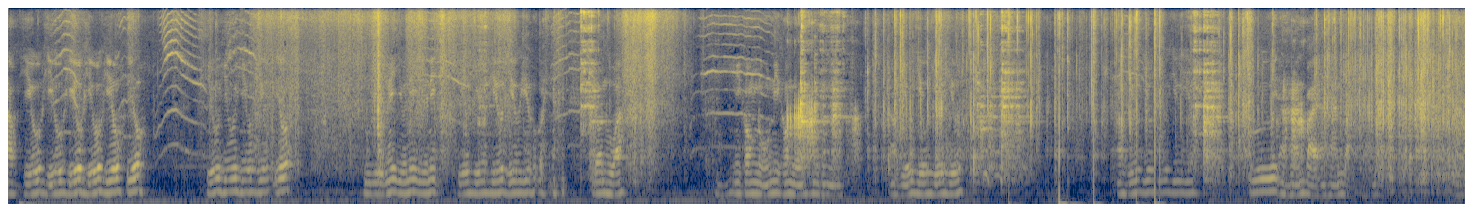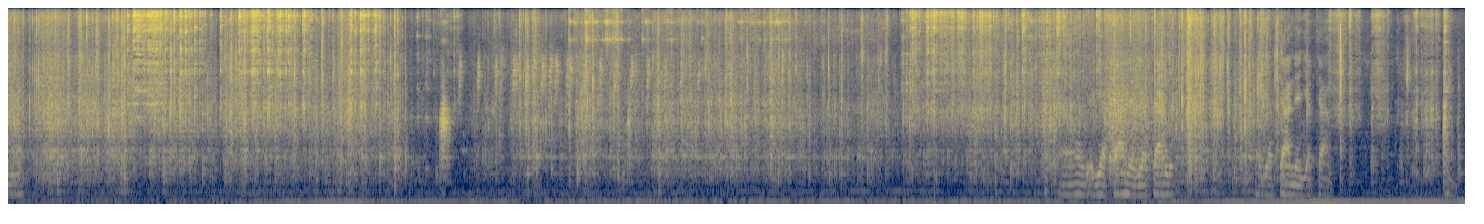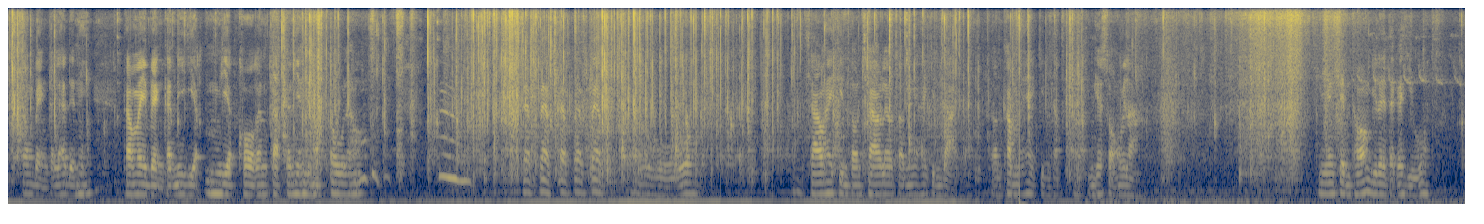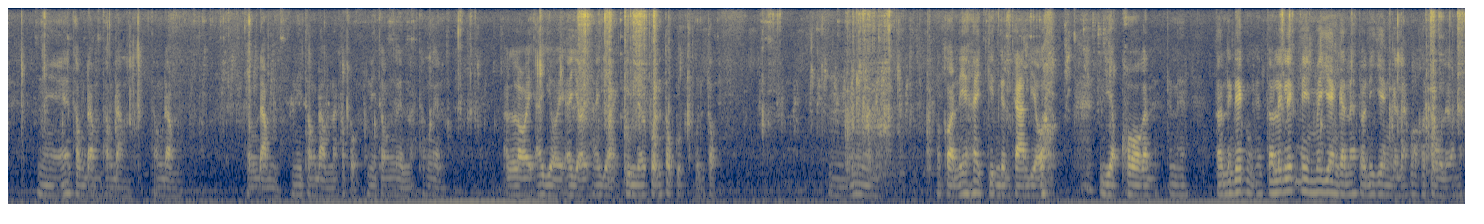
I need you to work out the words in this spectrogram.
อาหิวหิวหิวหิวหิวหิวหิวหิวหิวหิวหิวอยู่นี่อยู่นี่อยู่นี่หิวหิวหิวหิวหิวโอ้ยโดนหัวนี่ของหนูนี่ของหนูนี่ของหนูเอาหิวหิวหิวหิวเอาหิวหิวหิวหิวหิวอุ้ยอาหารบ่ายอาหารบ่ายอาหารบ่าย เหยียบจานอย่าเหยียบจานลูกอย่าเหยียบจานอย่าเหยียบจาน ต้องแบ่งกันแล้วเดี๋ยวนี้ถ้าไม่แบ่งกันนี่เหยียบเหยียบคอกันกัดกันยังหนักโตแล้วแป๊บแป๊บแป๊บแป๊บแป๊บโอ้โหเช้าให้กินตอนเช้าแล้วตอนนี้ให้กินบ่าย ตอนค่ำไม่ให้กินครับกินแค่สองเวลานี่ยังเต็มท้องอยู่เลยแต่ก็หิวแหมทองดำทองดำ ทองดำทองดำนี่ทองดำนะครับผม นี่ทองเงินนะทองเงิน อร่อยอร่อยอร่อยอร่อยกินเดี๋ยวฝนตกลูกฝนตกเมื่อก่อนนี้ให้กินกันจานเดียว เหยียบคอกันนะตอนเล็กๆ ตอนเล็กๆไม่ไม่แย่งกันนะ ตอนนี้แย่งกันแล้วเพราะเขาโตแล้วนะ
